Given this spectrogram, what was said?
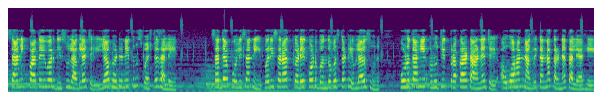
स्थानिक पातळीवर दिसू लागल्याचे या घटनेतून स्पष्ट झाले. सध्या पोलिसांनी परिसरात कडेकोट बंदोबस्त ठेवला असून कोणताही अनुचित प्रकार टाळण्याचे आवाहन नागरिकांना करण्यात आले आहे.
